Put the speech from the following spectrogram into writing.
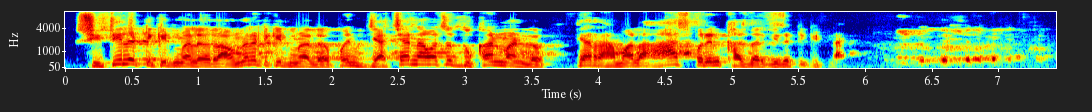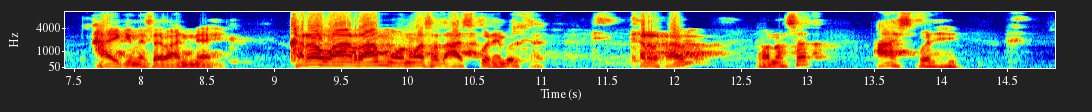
सीतेला तिकीट मिळालं रावणाला तिकीट मिळालं पण ज्याच्या नावाचं दुकान मांडलं त्या रामाला आजपर्यंत खासदारकीचं तिकीट नाही. हाय की नाही साहेब? अन्याय. खरा वा राम वनवासात आज पण आहे बरं का. खरा राम वनवासात आज पण आहे.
